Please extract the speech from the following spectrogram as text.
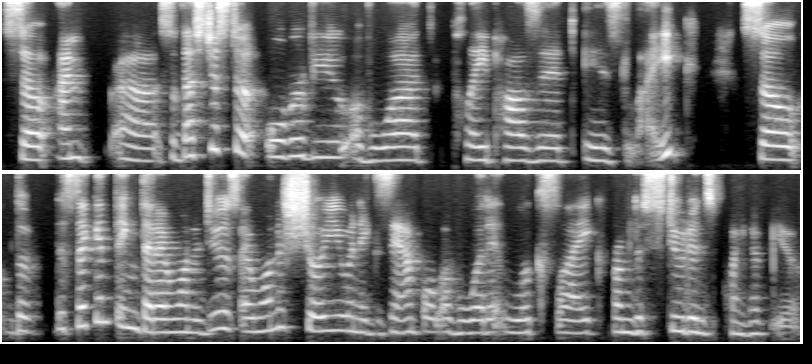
So I'm uh, so that's just an overview of what PlayPosit is like. So the, the second thing that I want to do is I want to show you an example of what it looks like from the student's point of view.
